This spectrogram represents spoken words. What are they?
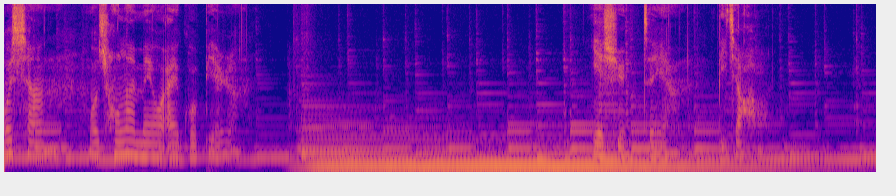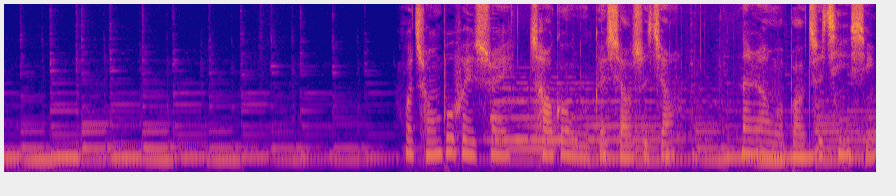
我想，我从来没有爱过别人。也许这样比较好。我从不会睡超过五个小时觉，那让我保持清醒。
